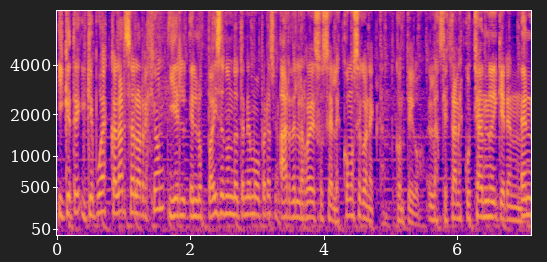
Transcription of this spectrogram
y, que te- y que pueda escalarse a la región y en, en los países donde tenemos operación. Arden las redes sociales, ¿cómo se conectan contigo? Los que están escuchando y quieren. En,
